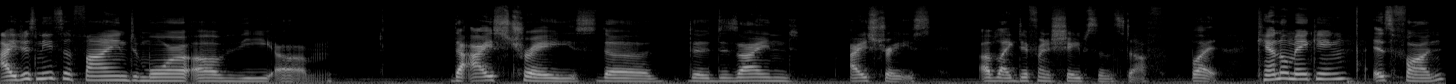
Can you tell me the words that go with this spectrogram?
I just need to find more of the um the ice trays, the the designed ice trays of like different shapes and stuff. But candle making is fun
